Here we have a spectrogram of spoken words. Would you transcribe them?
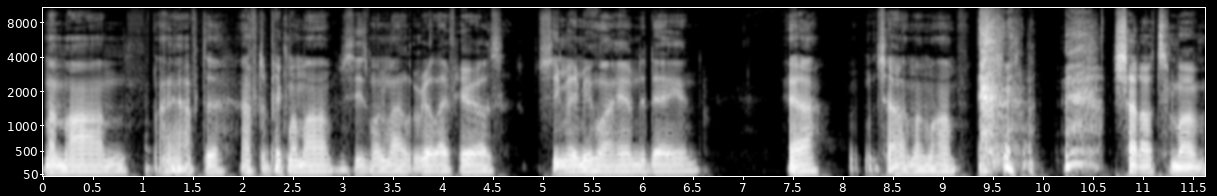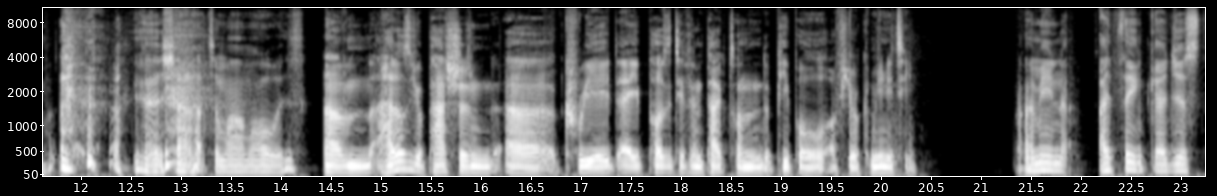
My mom. I have to I have to pick my mom. She's one of my real life heroes. She made me who I am today, and yeah, shout out my mom. shout out to mom. yeah, shout out to mom always. Um, how does your passion uh, create a positive impact on the people of your community? I mean, I think I just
